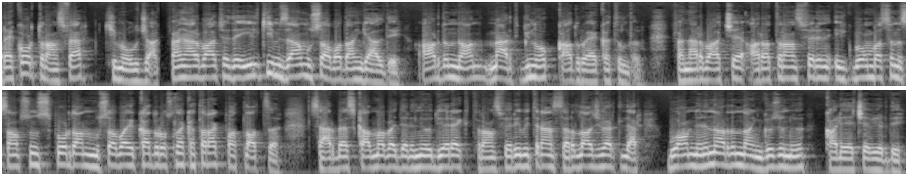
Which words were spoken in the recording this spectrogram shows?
Rekor transfer kim olacak? Fenerbahçe'de ilk imza Musaba'dan geldi. Ardından Mert Günok kadroya katıldı. Fenerbahçe ara transferin ilk bombasını Samsun Spor'dan Musaba'yı kadrosuna katarak patlattı. Serbest kalma bedelini ödeyerek transferi bitiren Sarı lacivertliler bu hamlenin ardından gözünü kaleye çevirdi.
